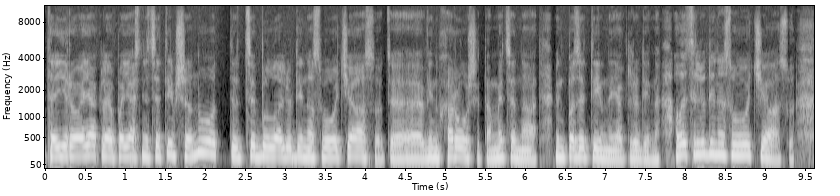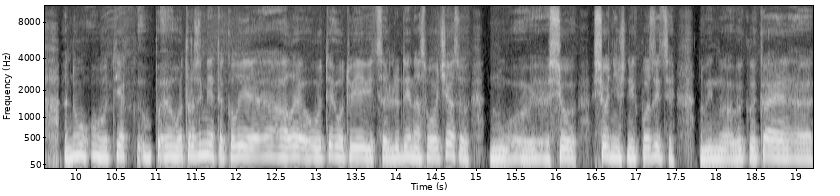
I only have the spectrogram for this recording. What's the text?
Таїрова Яклева пояснюється тим, що ну от це була людина свого часу, це він хороший, там меценат, він позитивний як людина, але це людина свого часу. Ну, от як от розумієте, коли але от, от уявіть, це людина свого часу, ну сьо, сьогоднішніх позицій, ну він викликає, е,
